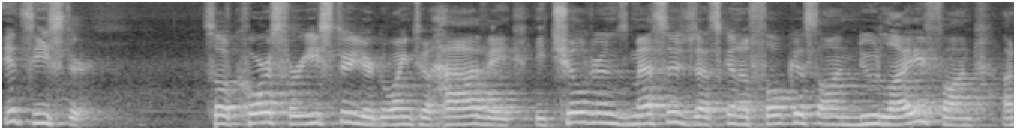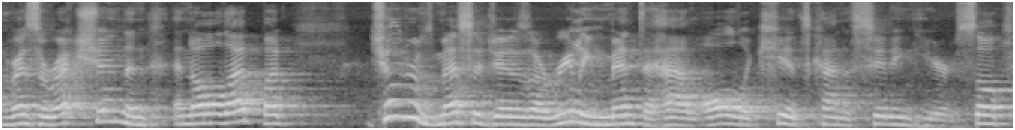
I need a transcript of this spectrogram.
It's Easter. So, of course, for Easter, you're going to have a, a children's message that's going to focus on new life, on, on resurrection, and, and all that. But children's messages are really meant to have all the kids kind of sitting here. So,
